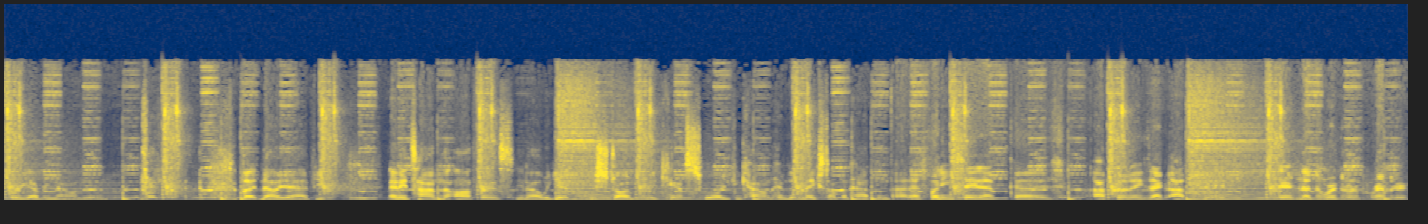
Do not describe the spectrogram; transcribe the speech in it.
three every now and then. but no, yeah, if you anytime the offense, you know, we get we struggle, we can't score, you can count on him to make something happen. Uh, that's funny you say that because I feel the exact opposite. There's nothing working on the perimeter.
